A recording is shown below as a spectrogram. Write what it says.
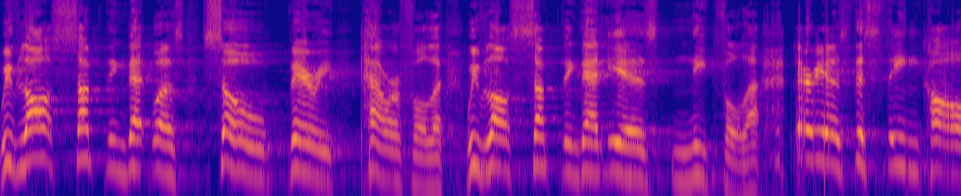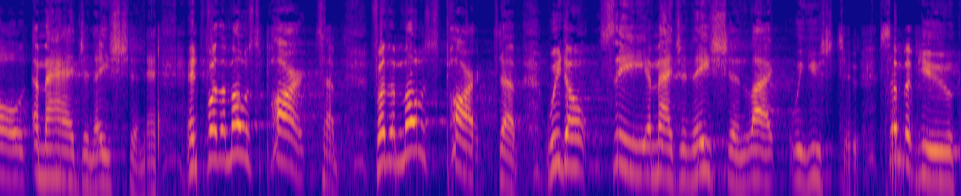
we've lost something that was so very powerful uh, we've lost something that is needful uh, there is this thing called imagination and, for the most part, uh, for the most part, we don't see imagination like we used to. Some of you,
